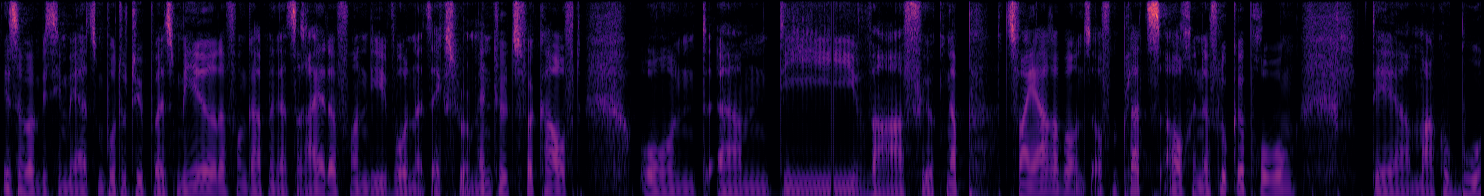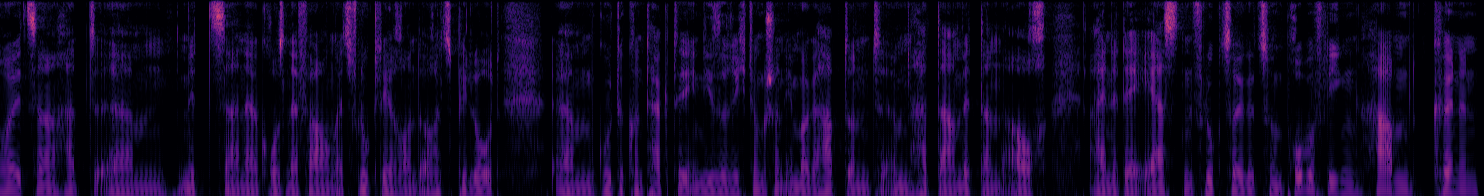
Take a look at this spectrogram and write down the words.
ist aber ein bisschen mehr als ein Prototyp, weil es mehrere davon gab, eine ganze Reihe davon, die wurden als Experimentals verkauft und ähm, die war für knapp zwei Jahre bei uns auf dem Platz, auch in der Flugerprobung. Der Marco Buholzer hat ähm, mit seiner großen Erfahrung als Fluglehrer und auch als Pilot ähm, gute Kontakte in diese Richtung schon immer gehabt und ähm, hat damit dann auch eine der ersten Flugzeuge zum Probefliegen haben können.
